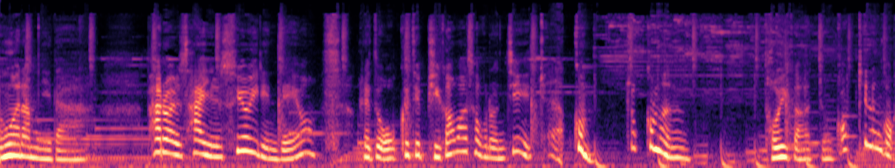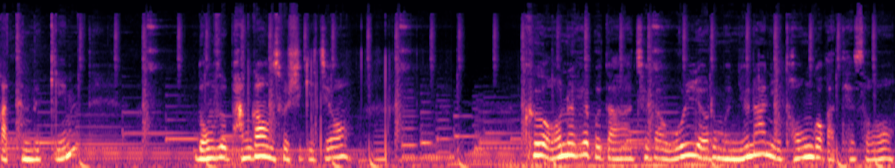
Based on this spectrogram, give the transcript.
응원합니다. 8월 4일 수요일인데요. 그래도 엊그제 비가 와서 그런지 조금, 조금은 더위가 좀 꺾이는 것 같은 느낌? 너무 반가운 소식이죠. 그 어느 해보다 제가 올 여름은 유난히 더운 것 같아서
